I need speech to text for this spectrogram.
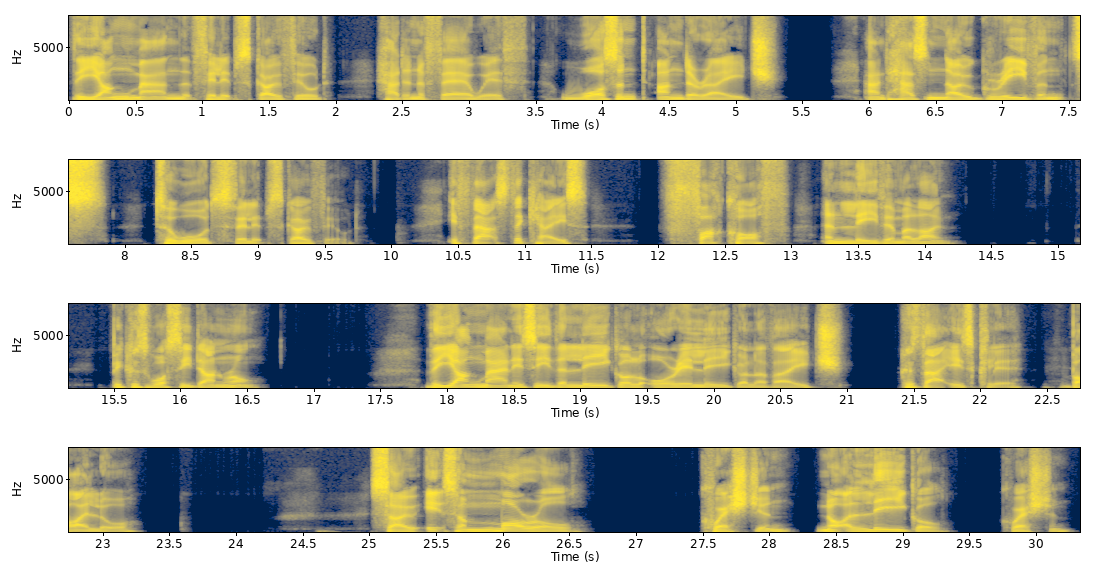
the young man that Phillip Schofield had an affair with wasn't underage and has no grievance towards Phillip Schofield. If that's the case, fuck off and leave him alone. Because what's he done wrong? The young man is either legal or illegal of age, because that is clear by law. So it's a moral question, not a legal question.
